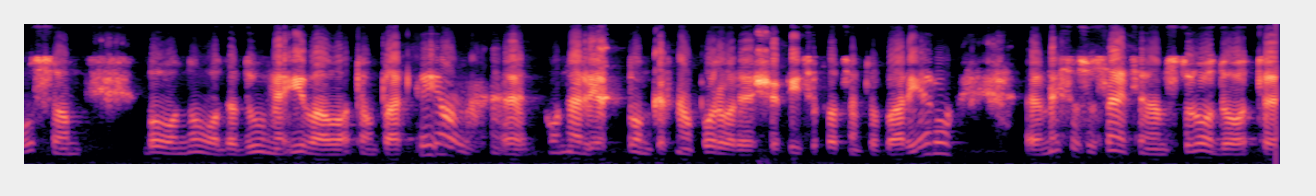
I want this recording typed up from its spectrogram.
visām Bolu novada dūmē ievēlētām partijām e, un arī ar tom, kas nav porvarējuši 5% barjeru. E, mēs esam aicinām strādāt e,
